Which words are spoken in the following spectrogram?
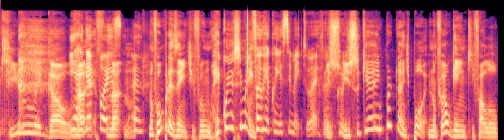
Que legal. E aí Na- depois- na- é. Não foi um presente, foi um reconhecimento. Foi um reconhecimento, é. Foi um Isso, reconhecimento. isso que é importante. Pô, não foi alguém que falou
